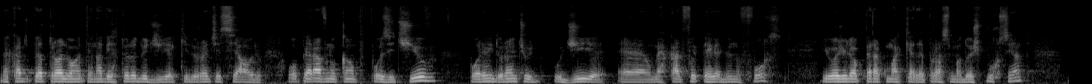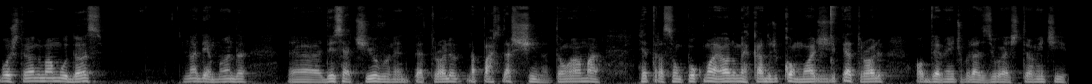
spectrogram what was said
O mercado de petróleo ontem, na abertura do dia, aqui durante esse áudio, operava no campo positivo, porém durante o, o dia é, o mercado foi perdendo força e hoje ele opera com uma queda próxima a 2%, mostrando uma mudança na demanda é, desse ativo né, de petróleo na parte da China. Então é uma retração um pouco maior no mercado de commodities de petróleo. Obviamente o Brasil é extremamente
